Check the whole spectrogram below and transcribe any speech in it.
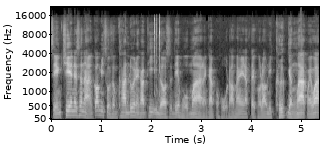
เสียงเชียร์ในสนามก็มีส่วนสำคัญด้วยนะครับที่อินดอร์สเตเดียมหัวมานะครับโอ้โหทำให้นักเตะของเรานี่คึกอย่างมากไหมว่า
